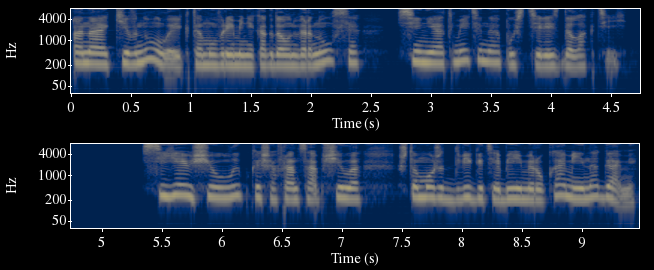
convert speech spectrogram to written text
Она кивнула, и к тому времени, когда он вернулся, синие отметины опустились до локтей. С сияющей улыбкой Шафран сообщила, что может двигать обеими руками и ногами,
